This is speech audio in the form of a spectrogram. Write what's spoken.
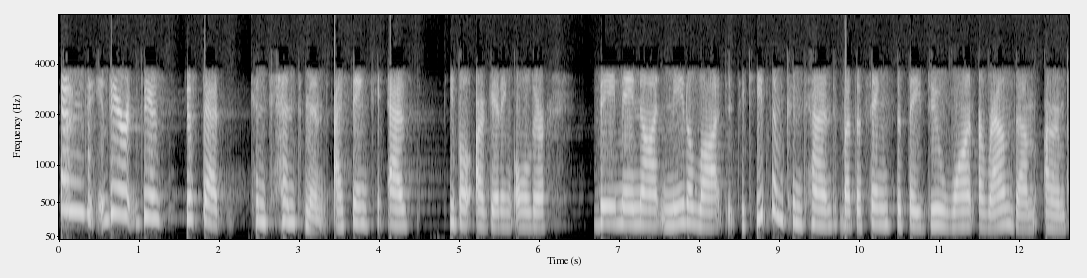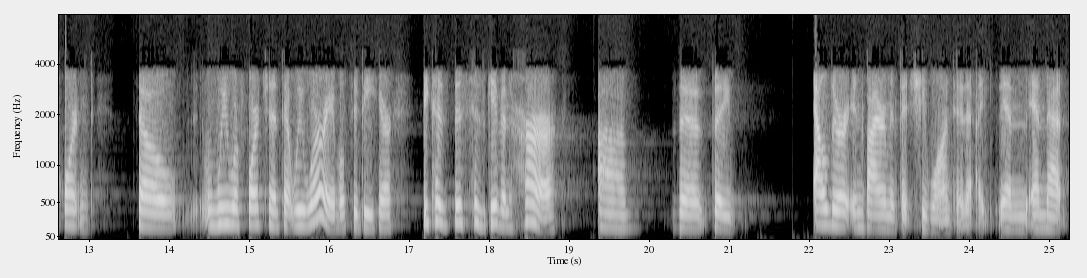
And there there's just that contentment. I think as people are getting older, they may not need a lot to keep them content, but the things that they do want around them are important. So we were fortunate that we were able to be here because this has given her uh, the the elder environment that she wanted, and and that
